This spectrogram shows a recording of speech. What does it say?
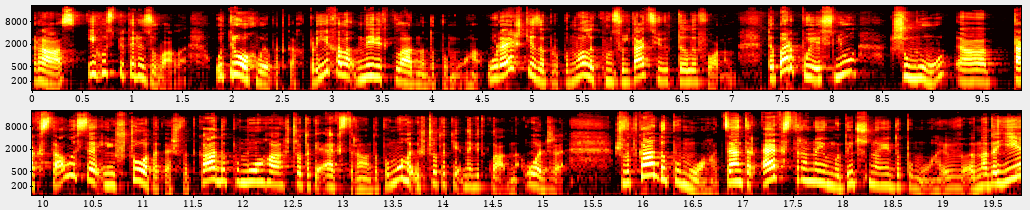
раз і госпіталізувала. У трьох випадках приїхала невідкладна допомога. У решті запропонували консультацію телефоном. Тепер поясню, чому е, так сталося і що таке швидка допомога, що таке екстрена допомога і що таке невідкладна. Отже, швидка допомога, центр екстреної медичної допомоги, надає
